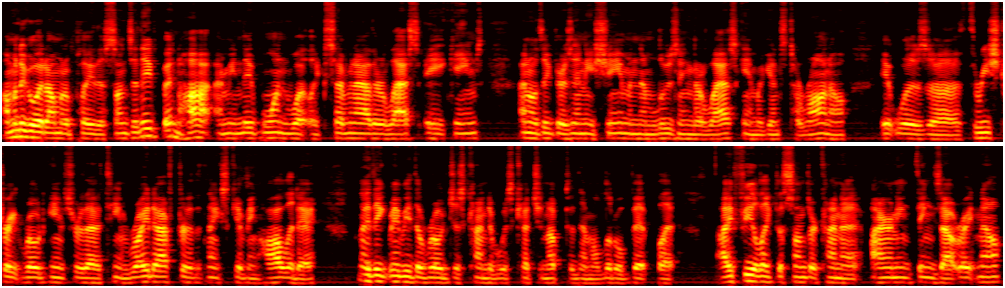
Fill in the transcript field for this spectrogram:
I'm going to go ahead. I'm going to play the Suns, and they've been hot. I mean, they've won what like seven out of their last eight games. I don't think there's any shame in them losing their last game against Toronto. It was uh, three straight road games for that team right after the Thanksgiving holiday. I think maybe the road just kind of was catching up to them a little bit, but I feel like the Suns are kind of ironing things out right now.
